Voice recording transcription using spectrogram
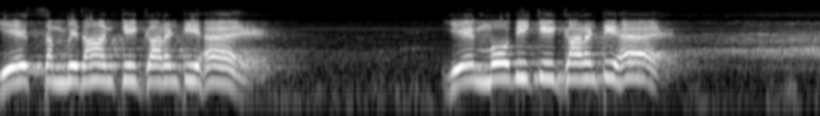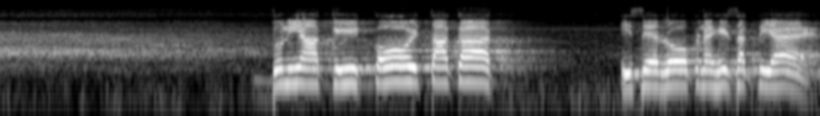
ये संविधान की गारंटी है। ये मोदी की गारंटी है। दुनिया की कोई ताकत इसे रोक नहीं सकती है।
